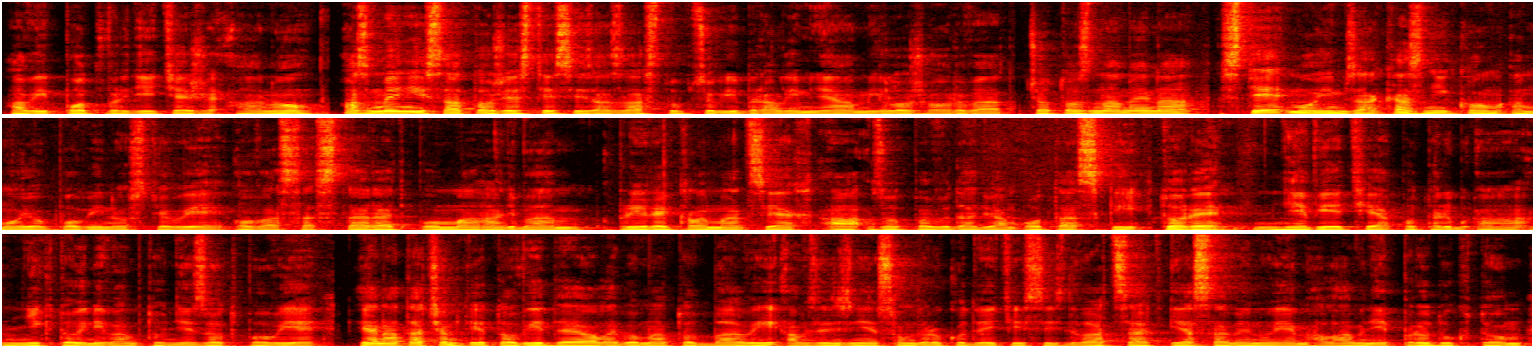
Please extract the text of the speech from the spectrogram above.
a vy potvrdíte, že áno a zmení sa to, že ste si za zastupcu vybrali mňa Miloš Horvát. Čo to znamená? Ste môjim zákazníkom a mojou povinnosťou je o vás sa starať, pomáhať vám pri reklamáciách a zodpovedať vám otázky, ktoré neviete a, potrebu- a nikto iný vám to nezodpovie. Ja natáčam tieto videá, lebo ma to baví a v Zinzine som v roku 2020. Ja sa venujem hlavne produktom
